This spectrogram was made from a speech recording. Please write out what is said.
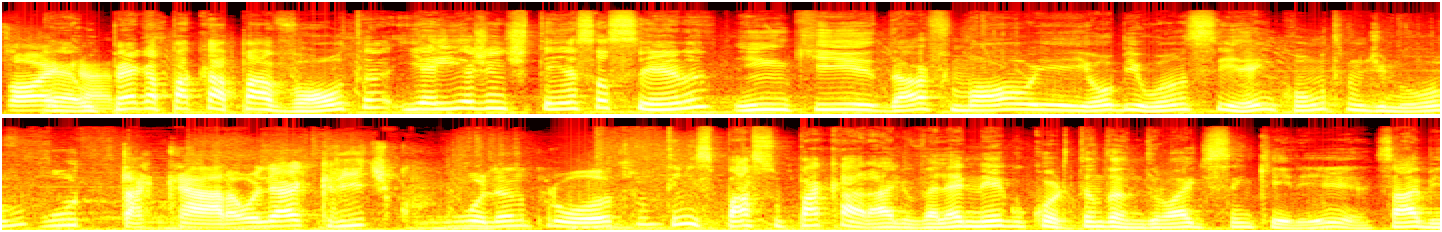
zói, É, cara. o pega pra capar volta, e aí a gente tem essa cena em que Darth Maul e Obi-Wan se reencontram de novo. Puta, cara, olhar crítico, um olhando pro outro. Tem espaço pra caralho, velho. É nego cortando android sem querer, sabe?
